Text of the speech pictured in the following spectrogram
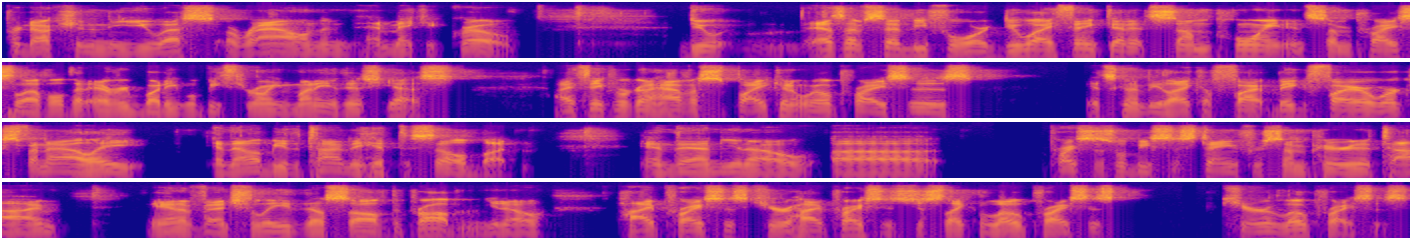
production in the US around and, and make it grow do as I've said before, do I think that at some point in some price level that everybody will be throwing money at this? Yes. I think we're going to have a spike in oil prices. It's going to be like a fi- big fireworks finale, and that'll be the time to hit the sell button. And then, you know, uh, prices will be sustained for some period of time, and eventually they'll solve the problem. You know, high prices cure high prices, just like low prices cure low prices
